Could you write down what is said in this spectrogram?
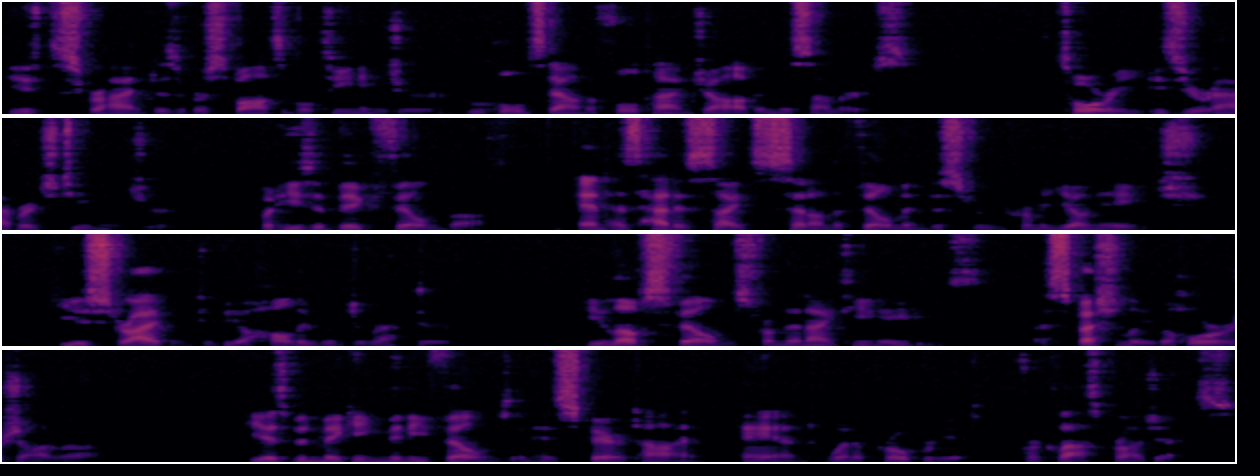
He is described as a responsible teenager who holds down a full time job in the summers. Torey is your average teenager but he's a big film buff and has had his sights set on the film industry from a young age. He is striving to be a Hollywood director. He loves films from the 1980s, especially the horror genre. He has been making mini films in his spare time and, when appropriate, for class projects.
